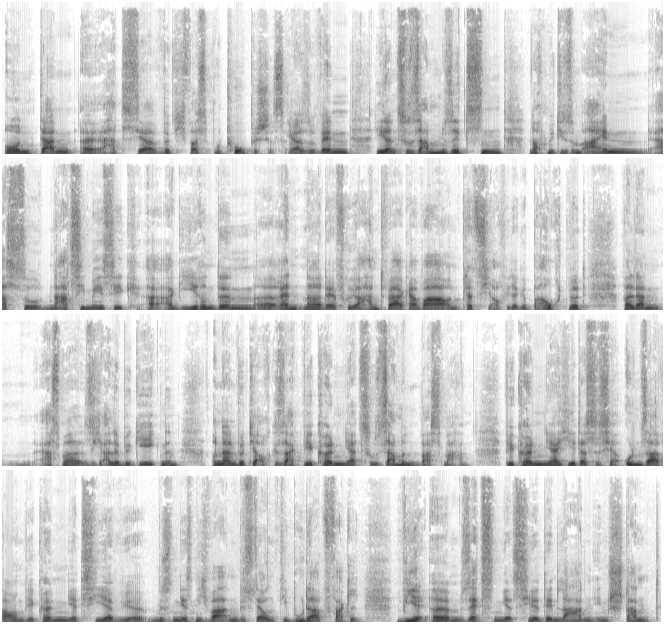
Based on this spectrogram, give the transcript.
und dann äh, hat es ja wirklich was Utopisches. Ja. Also wenn die dann zusammensitzen, noch mit diesem einen erst so nazimäßig äh, agierenden äh, Rentner, der früher Handwerker war und plötzlich auch wieder gebraucht wird, weil dann erstmal sich alle begegnen und dann wird ja auch gesagt, wir können ja zusammen was machen. Wir können ja hier, das ist ja unser Raum, wir können jetzt hier, wir müssen jetzt nicht warten, bis der uns die Bude abfackelt. Wir ähm, setzen jetzt hier den Laden instand.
